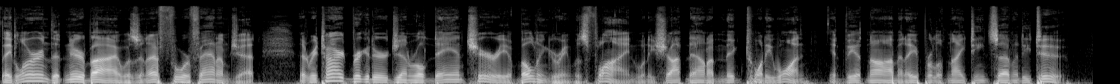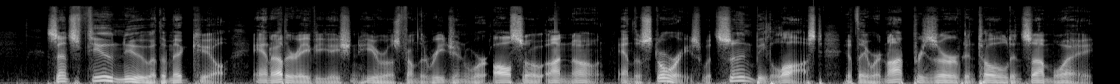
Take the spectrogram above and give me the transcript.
They learned that nearby was an F 4 Phantom jet that retired Brigadier General Dan Cherry of Bowling Green was flying when he shot down a MiG 21 in Vietnam in April of 1972. Since few knew of the MiG kill, and other aviation heroes from the region were also unknown, and the stories would soon be lost if they were not preserved and told in some way,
